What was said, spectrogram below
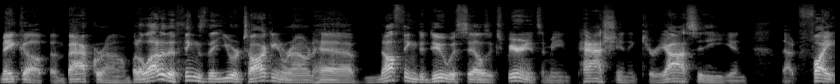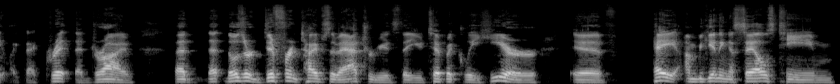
makeup and background. But a lot of the things that you were talking around have nothing to do with sales experience. I mean, passion and curiosity and that fight, like that grit, that drive. That that those are different types of attributes that you typically hear if hey, I'm beginning a sales team.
